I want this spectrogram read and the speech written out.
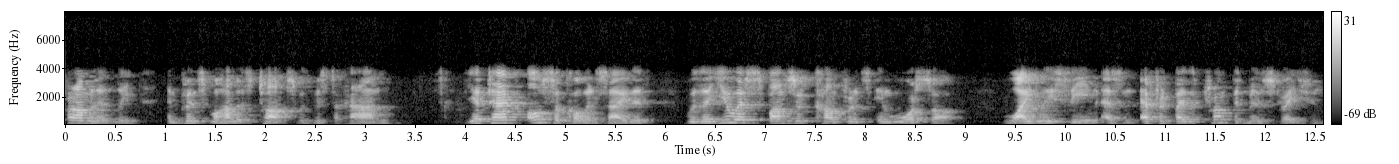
prominently in Prince Mohammed's talks with Mr. Khan, the attack also coincided with a US sponsored conference in Warsaw, widely seen as an effort by the Trump administration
